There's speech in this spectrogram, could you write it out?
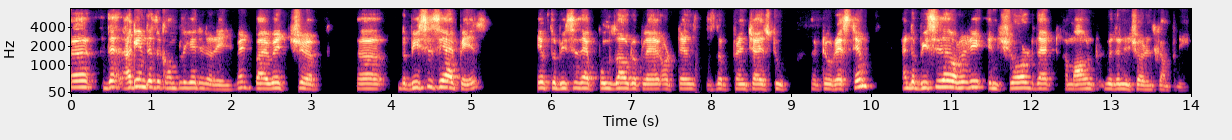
uh, again, there's a complicated arrangement by which uh, uh, the BCCI pays. If the BCCI pulls out a player or tells the franchise to to rest him, and the BCCI already insured that amount with an insurance company.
